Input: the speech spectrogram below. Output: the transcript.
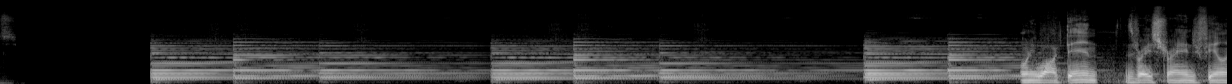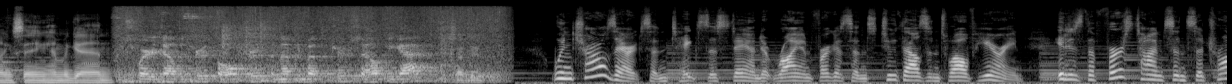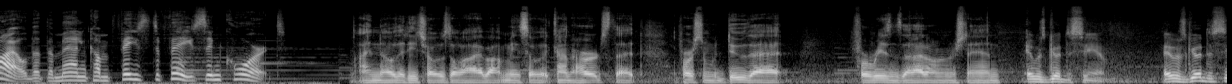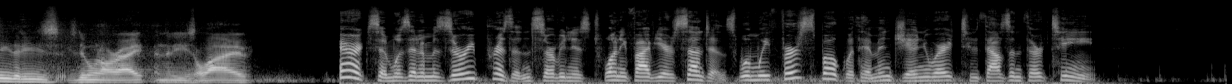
When he walked in, it was a very strange feeling seeing him again. Swear to tell the truth, the whole truth, and nothing but the truth, so help you God? I do. When Charles Erickson takes the stand at Ryan Ferguson's 2012 hearing, it is the first time since the trial that the men come face to face in court. I know that he chose to lie about me, so it kind of hurts that a person would do that for reasons that I don't understand. It was good to see him. It was good to see that he's, he's doing all right and that he's alive. Erickson was in a Missouri prison serving his 25 year sentence when we first spoke with him in January 2013.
